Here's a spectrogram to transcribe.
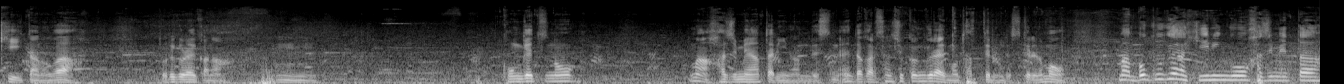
聞いたのがどれぐらいかな？うん。今月のまあ初めあたりなんですね。だから3週間ぐらいも経ってるんですけれどもまあ僕がヒーリングを始めた、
